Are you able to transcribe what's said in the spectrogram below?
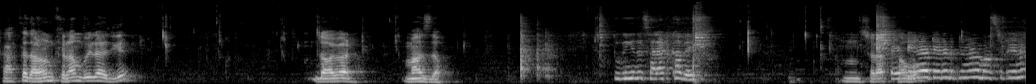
শাকটা দারুণ খেলাম বুঝলে আজকে। দাও এবার মাছ দাও। তুমি কিন্তু স্যালাড খাবে? স্যালাড মাছটা টেনে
